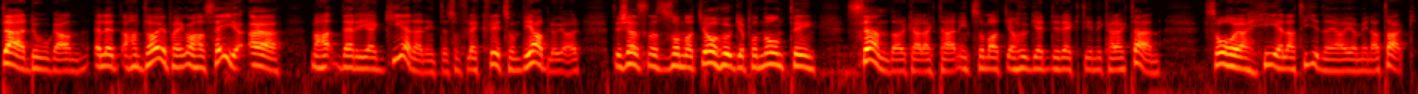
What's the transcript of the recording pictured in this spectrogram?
där dog han. Eller han dör ju på en gång, han säger ju ö, men han, den reagerar inte så fläckfritt som Diablo gör. Det känns nästan som att jag hugger på någonting, sen dör karaktären, inte som att jag hugger direkt in i karaktären. Så har jag hela tiden jag gör min attack.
